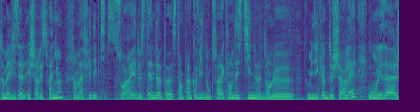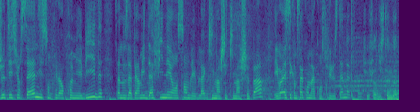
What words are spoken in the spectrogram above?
Thomas Wiesel et Charlie Soignon. On a fait des petites soirées de stand-up, euh, c'était en plein Covid, donc soirée clandestine dans le Comedy Club de Shirley où on les a jetés sur scène, ils se sont pris leur premier bid. Ça nous a permis d'affiner ensemble les blagues qui marchent et qui marchent pas. Et voilà, c'est comme ça qu'on a construit le stand-up. Tu veux faire du stand-up?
